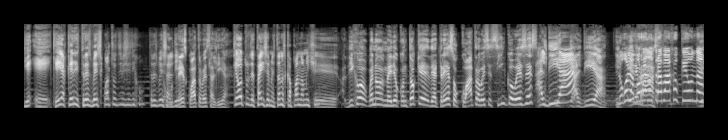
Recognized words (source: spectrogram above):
eh, que ella quiere tres veces, ¿cuántas veces dijo? Tres veces Como al día. tres, cuatro veces al día. ¿Qué otros detalles se me están escapando a mí, chico? Eh, dijo, bueno, medio contó que de tres o cuatro veces, cinco veces. ¿Al día? y- y al día. ¿Y luego la morra no más. trabaja o qué onda?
